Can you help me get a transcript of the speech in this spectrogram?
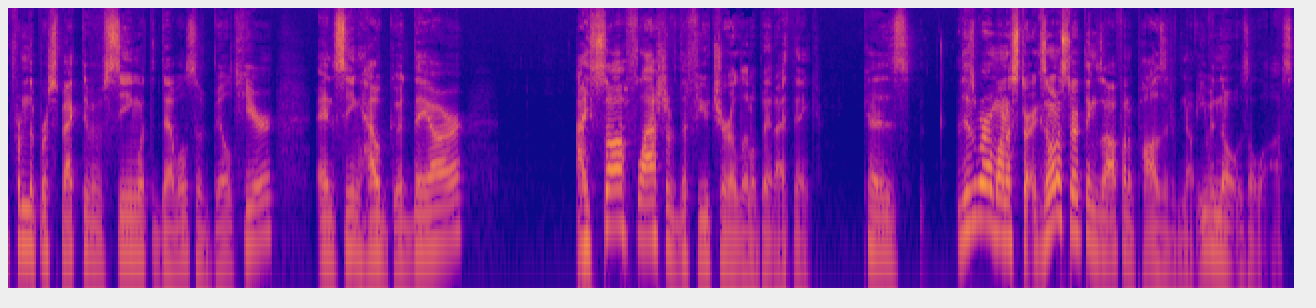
from the perspective of seeing what the Devils have built here and seeing how good they are, I saw a flash of the future a little bit, I think. Because this is where I want to start because I want to start things off on a positive note, even though it was a loss.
